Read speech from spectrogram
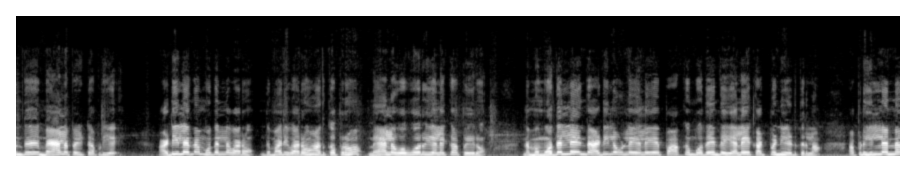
வந்து மேலே போயிட்டு அப்படியே அடியில் தான் முதல்ல வரும். இந்த மாதிரி வரும் அதுக்கப்புறம் மேலே ஒவ்வொரு இலைக்கா போயிடும் நம்ம முதல்ல இந்த அடியில் உள்ள இலையை பார்க்கும்போதே இந்த இலையை கட் பண்ணி எடுத்துடலாம். அப்படி இல்லைன்னா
